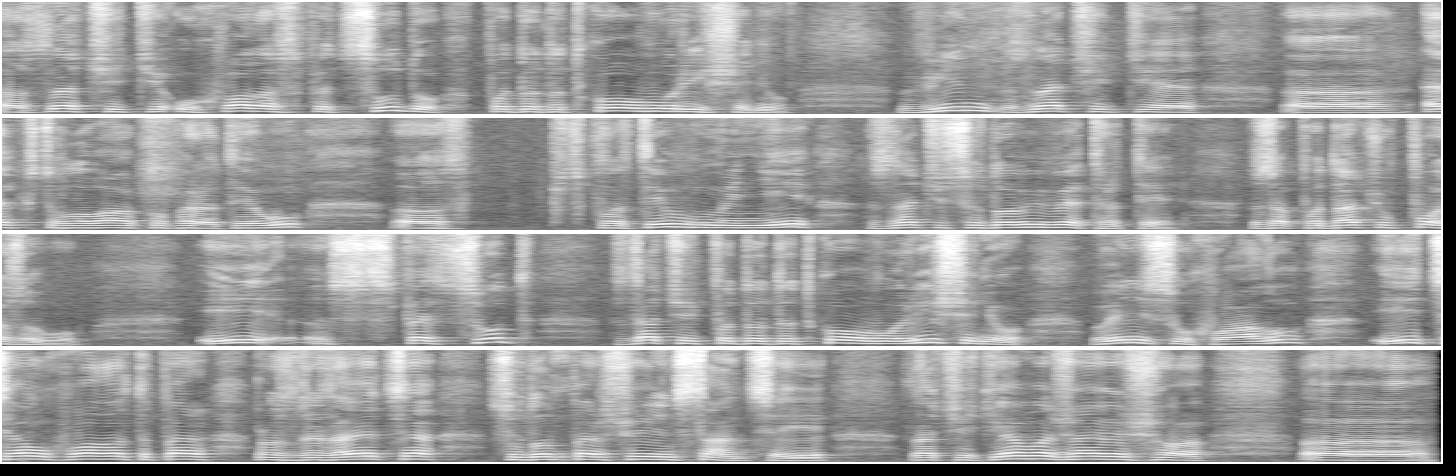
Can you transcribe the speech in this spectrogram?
е, значить, ухвала спецсуду по додатковому рішенню. Він, значить, е, е, екс-голова кооперативу е, сплатив мені, значить, судові витрати за подачу позову. І спецсуд, значить, по додатковому рішенню виніс ухвалу, і ця ухвала тепер розглядається судом першої інстанції. Значить, я вважаю, що е,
